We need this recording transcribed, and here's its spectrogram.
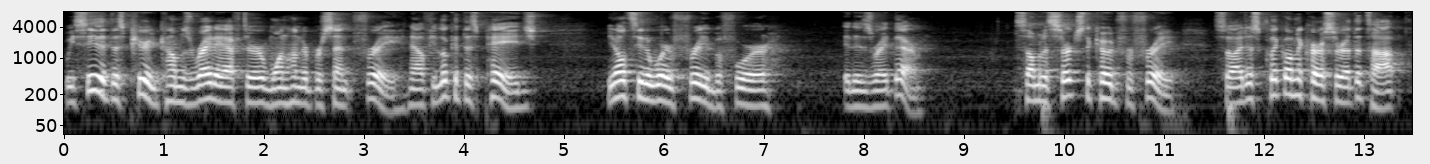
we see that this period comes right after 100% free. Now if you look at this page, you don't see the word free before it is right there. So I'm going to search the code for free. So I just click on the cursor at the top.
